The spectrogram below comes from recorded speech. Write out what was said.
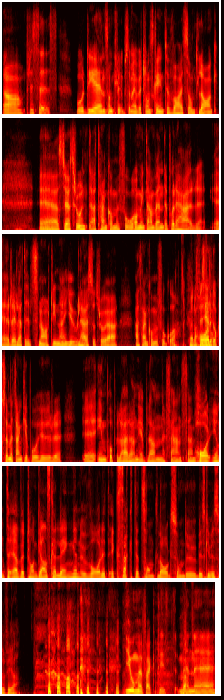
Ja, precis. Och det är en sån klubb som Everton ska inte vara ett sånt lag. Eh, Så jag tror inte att han kommer få, om inte han vänder på det här eh, relativt snart innan jul här, så tror jag att han kommer få gå. Men Speciellt har, också med tanke på hur impopulär han är bland fansen. har inte Everton ganska länge nu varit exakt ett sånt lag som du beskriver Sofia? Jo, men faktiskt. Men eh,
